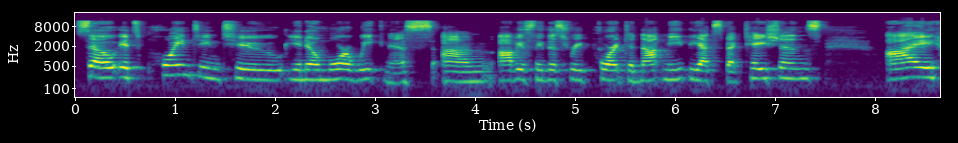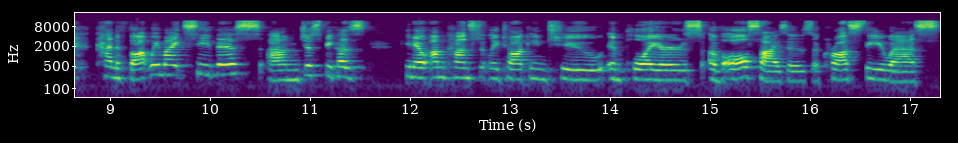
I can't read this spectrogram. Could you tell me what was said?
so it's pointing to, you know, more weakness. Um, obviously, this report did not meet the expectations. I kind of thought we might see this um, just because, you know, I'm constantly talking to employers of all sizes across the US.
